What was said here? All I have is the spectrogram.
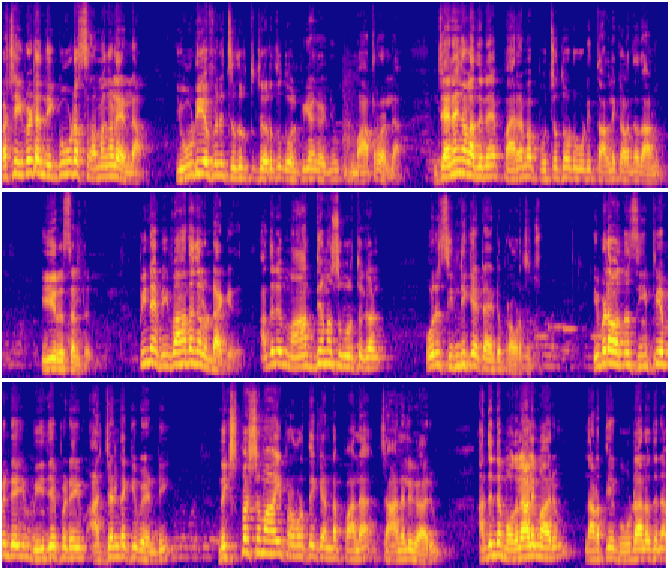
പക്ഷേ ഇവിടെ നിഗൂഢ ശ്രമങ്ങളെയെല്ലാം യു ഡി എഫിന് ചെറുത്ത് ചേർത്ത് തോൽപ്പിക്കാൻ കഴിഞ്ഞു മാത്രമല്ല ജനങ്ങൾ അതിനെ പരമ പുച്ഛത്തോടു കൂടി തള്ളിക്കളഞ്ഞതാണ് ഈ റിസൾട്ട്. പിന്നെ വിവാദങ്ങൾ ഉണ്ടാക്കിയത്. അതിൽ മാധ്യമ സുഹൃത്തുക്കൾ ഒരു സിൻഡിക്കേറ്റായിട്ട് പ്രവർത്തിച്ചു. ഇവിടെ വന്ന് സി പി എമ്മിന്റെയും ബി ജെ പിയുടെയും അജണ്ടയ്ക്ക് വേണ്ടി നിഷ്പക്ഷമായി പ്രവർത്തിക്കേണ്ട പല ചാനലുകാരും അതിന്റെ മുതലാളിമാരും നടത്തിയ ഗൂഢാലോചന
